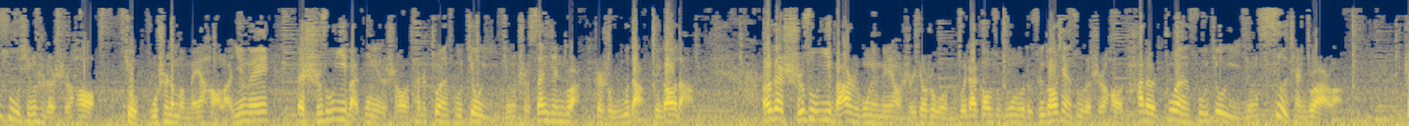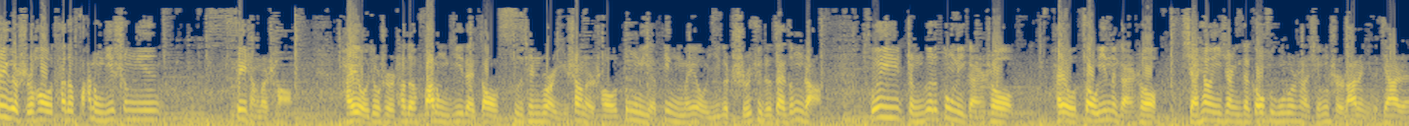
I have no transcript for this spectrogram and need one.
速行驶的时候就不是那么美好了，因为在时速一百公里的时候，它的转速就已经是三千转，这是五档最高档。而在时速一百二十公里每小时，就是我们国家高速公路的最高限速的时候，它的转速就已经四千转了。这个时候，它的发动机声音非常的吵，还有就是它的发动机在到四千转以上的时候，动力也并没有一个持续的再增长，所以整个的动力感受还有噪音的感受，想象一下你在高速公路上行驶，拉着你的家人，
